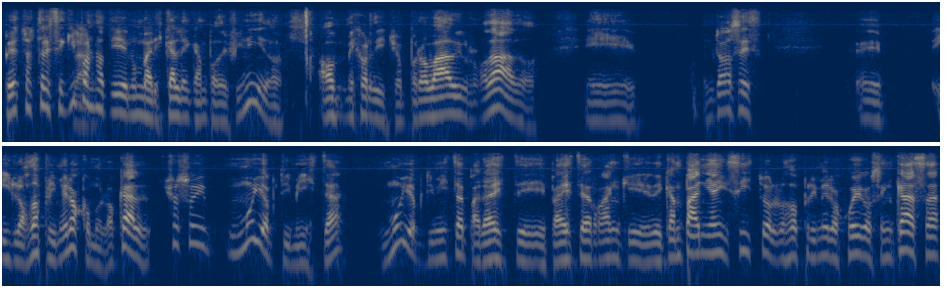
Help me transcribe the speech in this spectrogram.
pero estos tres equipos no tienen un mariscal de campo definido, o mejor dicho, probado y rodado. Eh, entonces, eh, y los dos primeros como local. Yo soy muy optimista muy optimista para este, para este arranque de campaña. Insisto, los dos primeros juegos en casa.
